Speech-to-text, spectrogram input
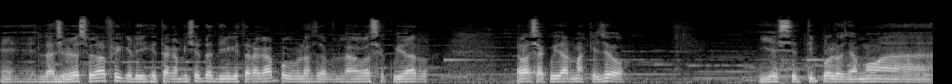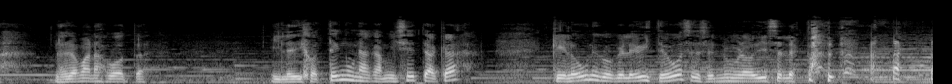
Eh, la llevé a Sudáfrica y le dije, esta camiseta tiene que estar acá porque la, a- la vas a cuidar, la vas a cuidar más que yo. Y ese tipo lo llamó a, lo llaman las botas y le dijo, tengo una camiseta acá que lo único que le viste vos es el número 10 en la espalda.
